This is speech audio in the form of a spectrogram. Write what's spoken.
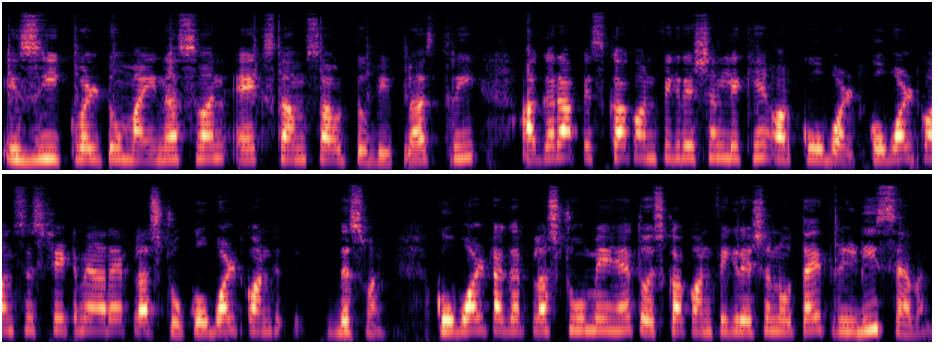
is equal to minus one X comes out to be plus three अगर आप इसका कॉन्फ़िगरेशन लिखें और कोबाल्ट कोबाल्ट कौन से स्टेट में आ रहा है? Plus two cobalt this one cobalt अगर प्लस टू में है तो इसका कॉन्फ़िगरेशन होता है थ्री डी सेवन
